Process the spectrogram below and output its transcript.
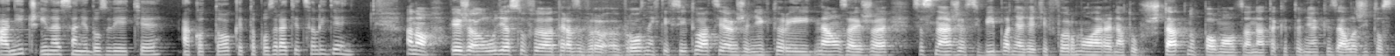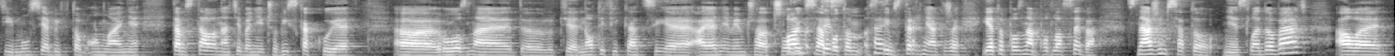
A nič iné sa nedozviete ako to, keď to pozeráte celý deň. Áno, vieš, ľudia sú teraz v, v rôznych tých situáciách, že niektorí naozaj že sa snažia si vyplňať aj tie formuláre na tú štátnu pomoc a na takéto nejaké záležitosti, musia byť v tom online, tam stále na teba niečo vyskakuje, rôzne t- tie notifikácie a ja neviem čo, a človek sa potom s tým strhne, akože ja to poznám podľa seba. Snažím sa to nesledovať, ale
